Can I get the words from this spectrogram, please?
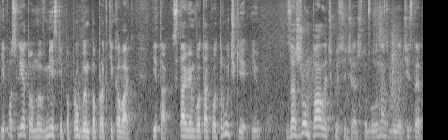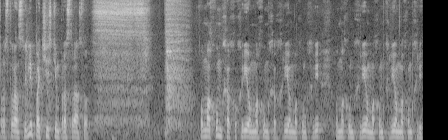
И после этого мы вместе попробуем попрактиковать. Итак, ставим вот так вот ручки и зажжем палочку сейчас, чтобы у нас было чистое пространство. Или почистим пространство. Омахум хахухри, омахум хахри, омахум хри, омахум хри, омахум хри, омахум хри.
